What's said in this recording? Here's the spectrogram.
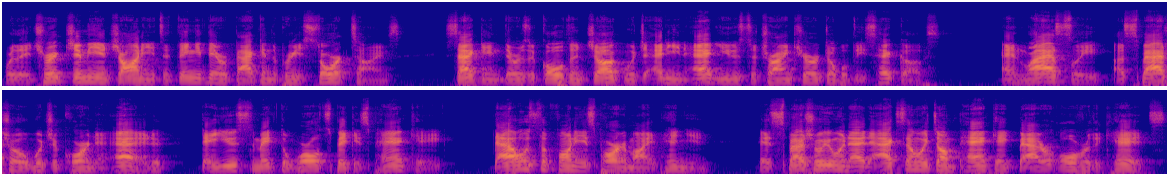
where they tricked Jimmy and Johnny into thinking they were back in the prehistoric times. Second, there was a golden jug which Eddie and Ed used to try and cure Double D's hiccups. And lastly, a spatula which, according to Ed, they used to make the world's biggest pancake. That was the funniest part in my opinion, especially when Ed accidentally dumped pancake batter over the kids.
